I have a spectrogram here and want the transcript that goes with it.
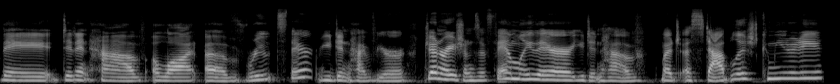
they didn't have a lot of roots there. You didn't have your generations of family there. You didn't have much established community,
